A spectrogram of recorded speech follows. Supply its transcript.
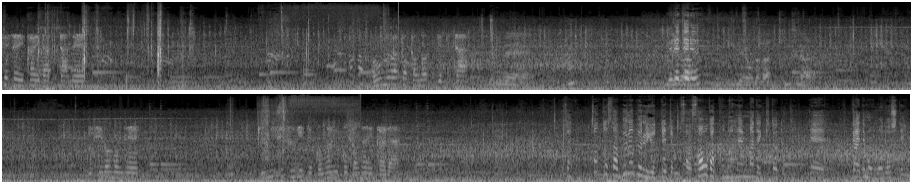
て正解だったね。フォームは整ってきた。いいね。揺れてる？をだから気にしながら後ろもね気にしすぎて困ることないから。じゃあちょっとさブルブル言っててもさ竿がこの辺まで来た時って一回でも戻していいの？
